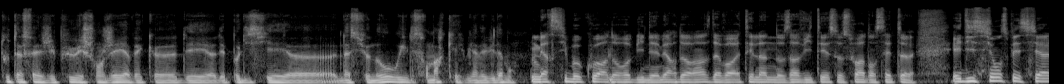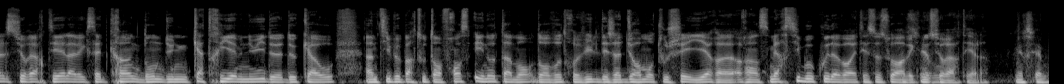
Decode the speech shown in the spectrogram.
tout à fait. J'ai pu échanger avec euh, euh, des, policiers euh, nationaux. Oui, ils sont marqués, bien évidemment. Merci beaucoup Arnaud Robinet, maire de Reims, d'avoir été l'un de nos invités ce soir dans cette édition spéciale sur RTL avec cette crainte donc d'une quatrième nuit de, chaos un petit peu partout en France et notamment dans votre ville déjà durement touchée hier, Reims. Merci beaucoup d'avoir été ce soir avec nous sur RTL. Merci à vous.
